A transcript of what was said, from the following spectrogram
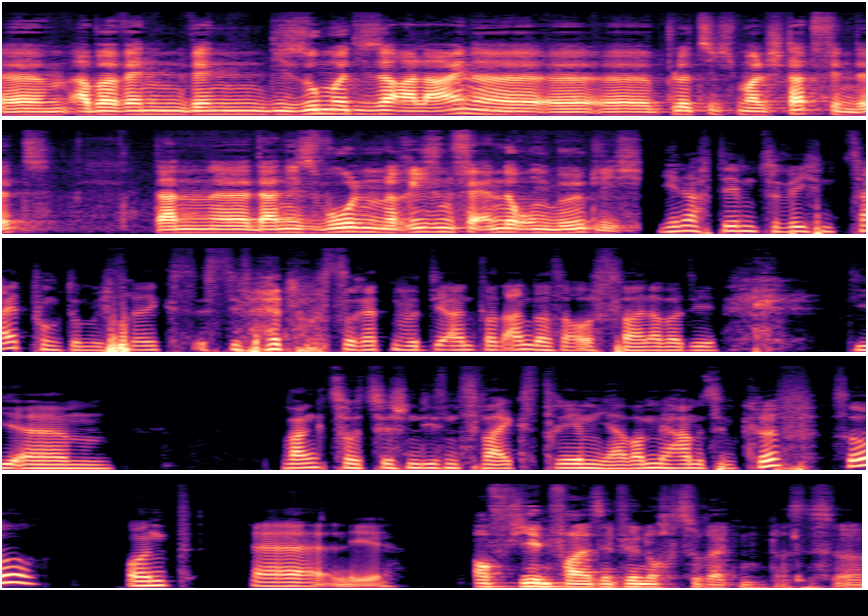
Ähm, aber wenn, wenn die Summe dieser alleine äh, äh, plötzlich mal stattfindet, dann, äh, dann ist wohl eine Riesenveränderung möglich. Je nachdem, zu welchem Zeitpunkt du mich fragst, ist die Welt noch zu retten, wird die Antwort anders ausfallen. Aber die, die ähm, wankt so zwischen diesen zwei Extremen. Ja, aber wir haben es im Griff, so. Und äh, nee. Auf jeden Fall sind wir noch zu retten. Das ist äh,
